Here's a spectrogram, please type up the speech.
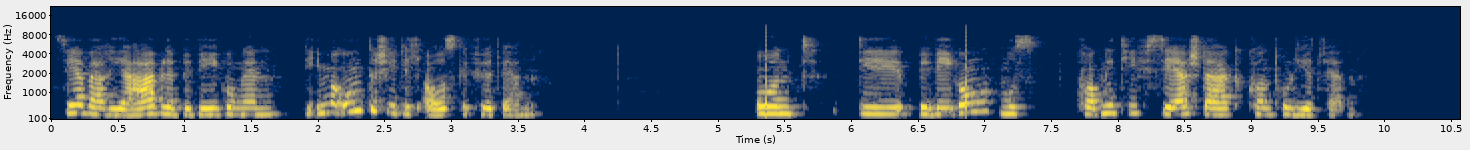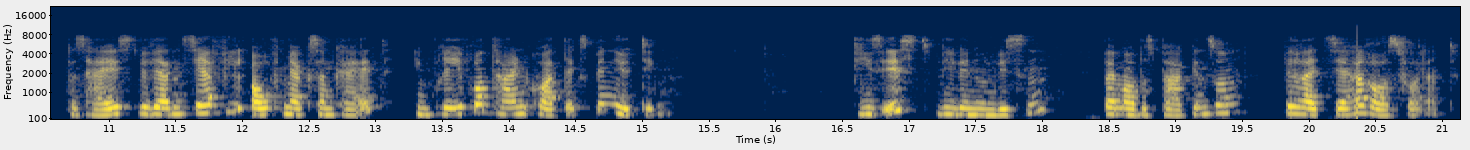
sehr variable Bewegungen, die immer unterschiedlich ausgeführt werden. Und die Bewegung muss kognitiv sehr stark kontrolliert werden. Das heißt, wir werden sehr viel Aufmerksamkeit im präfrontalen Kortex benötigen. Dies ist, wie wir nun wissen, bei Morbus Parkinson bereits sehr herausfordernd.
